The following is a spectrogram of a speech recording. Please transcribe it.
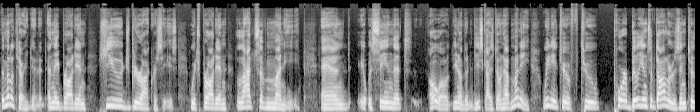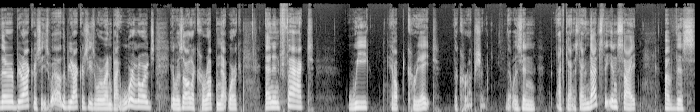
the military did it. And they brought in huge bureaucracies, which brought in lots of money. And it was seen that, oh, well, you know, these guys don't have money. We need to, to pour billions of dollars into their bureaucracies. Well, the bureaucracies were run by warlords, it was all a corrupt network. And in fact, we helped create the corruption that was in Afghanistan. And that's the insight of this,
